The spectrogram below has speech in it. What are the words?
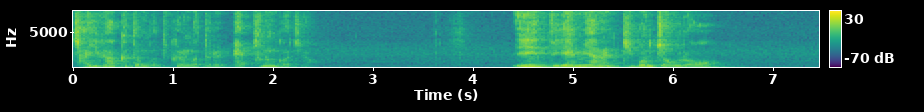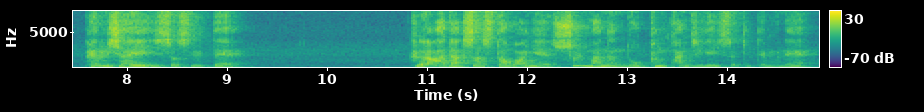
자기가 그런, 것들을 베푸는 거죠. 이 느헤미야는 기본적으로 페르시아에 있었을 때 그 아닥사스다 왕의 술 맞는 높은 관직에 있었기 때문에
